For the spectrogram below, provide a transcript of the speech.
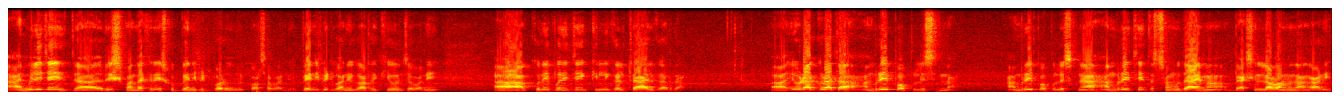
हामीले चाहिँ रिस्क भन्दाखेरि यसको बेनिफिट बढी हुनुपर्छ भन्ने बेनिफिट भनेको अर्थ के हुन्छ भने कुनै पनि चाहिँ क्लिनिकल ट्रायल गर्दा एउटा कुरा त हाम्रै पपुलेसनमा हाम्रै पपुलेसनमा हाम्रै चाहिँ त समुदायमा भ्याक्सिन लगाउनुभन्दा अगाडि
